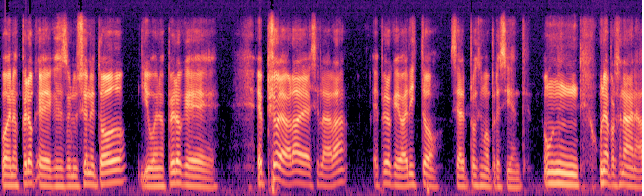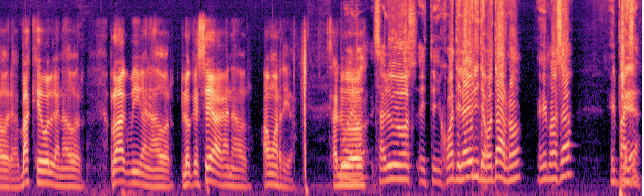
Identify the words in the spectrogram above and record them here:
bueno, espero que, se solucione todo y bueno, espero que... eh, Yo la verdad, voy a decir la verdad, espero que Evaristo sea el próximo presidente. Un- una persona ganadora. Básquetbol ganador. Rugby ganador. Lo que sea ganador. Vamos arriba. Saludos. Bueno, saludos. Este, jugate la y a votar, ¿no? ¿Eh, Massa? El Paisa.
